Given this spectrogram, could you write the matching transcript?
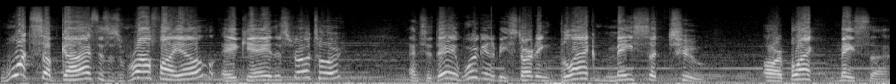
What's up guys, this is Raphael, aka Destrotor, and today we're going to be starting Black Mesa 2, or Black Mesa.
